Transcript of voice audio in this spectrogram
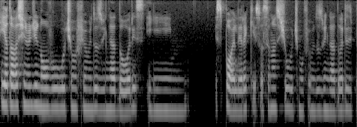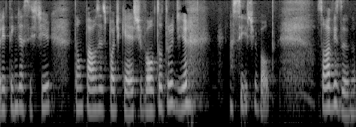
E eu tava assistindo de novo o último filme dos Vingadores e spoiler aqui, se você não assistiu o último filme dos Vingadores e pretende assistir, então pausa esse podcast, volta outro dia, assiste e volta. Só avisando.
